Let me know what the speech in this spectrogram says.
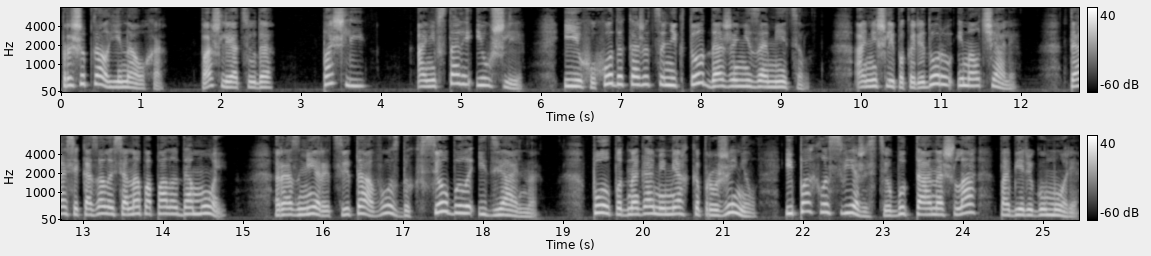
Прошептал ей на ухо. «Пошли отсюда». «Пошли», они встали и ушли, и их ухода, кажется, никто даже не заметил. Они шли по коридору и молчали. Тасе казалось, она попала домой. Размеры, цвета, воздух — все было идеально. Пол под ногами мягко пружинил и пахло свежестью, будто она шла по берегу моря.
